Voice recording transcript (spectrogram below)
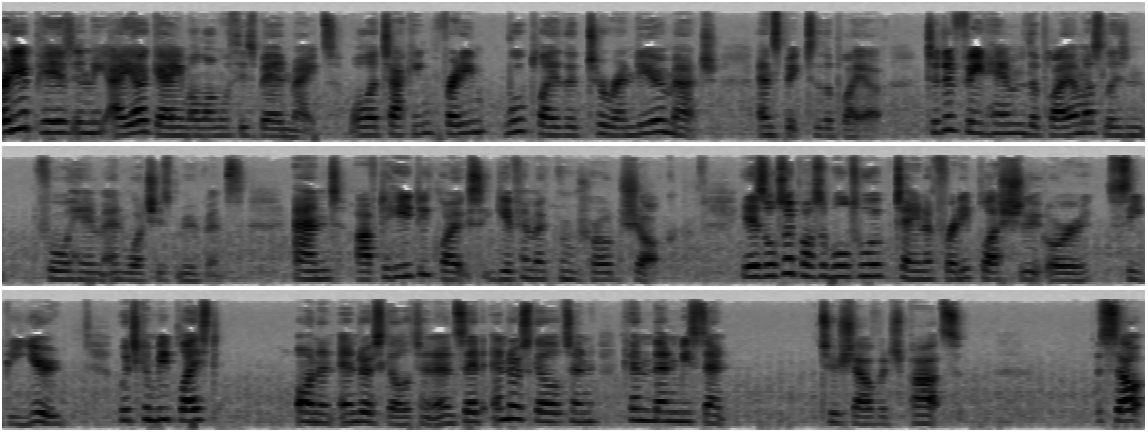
Freddy appears in the AR game along with his bandmates. While attacking, Freddy will play the Toreador March and speak to the player. To defeat him, the player must listen for him and watch his movements. And, after he decloaks, give him a controlled shock. It is also possible to obtain a Freddy plush suit or a CPU, which can be placed on an endoskeleton, and said endoskeleton can then be sent to salvage parts. Sal-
